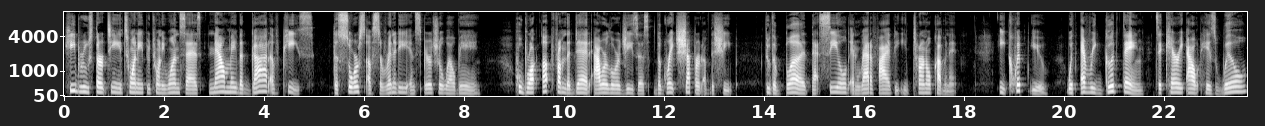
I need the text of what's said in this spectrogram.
Hebrews 13 20 through 21 says, Now may the God of peace the source of serenity and spiritual well being, who brought up from the dead our Lord Jesus, the great shepherd of the sheep, through the blood that sealed and ratified the eternal covenant, equip you with every good thing to carry out his will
